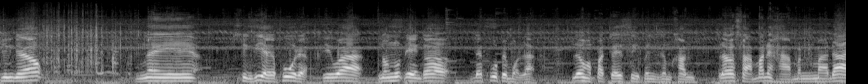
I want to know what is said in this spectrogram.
จริงๆแล้วในสิ่งที่อยากจะพูดอะที่ว่าน้องนุชเองก็ได้พูดไปหมดแล้วเรื่องของปัจจัยสี่เป็นสิ่งสำคัญ แล้วเราสามารถหามันมาได้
